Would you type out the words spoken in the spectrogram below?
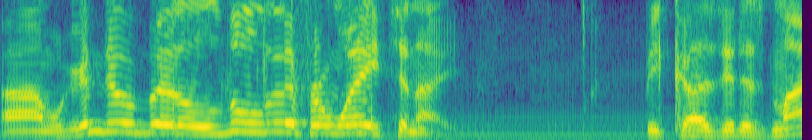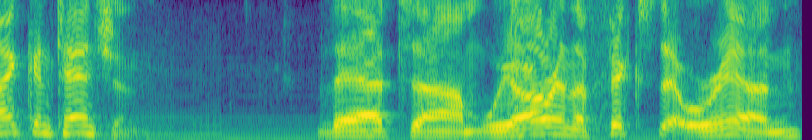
Um, we're going to do it a little different way tonight because it is my contention that um, we are in the fix that we're in,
